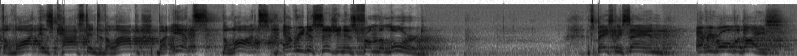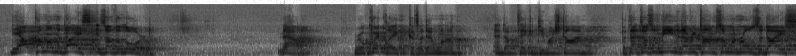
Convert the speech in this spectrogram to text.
"The lot is cast into the lap, but it's the lots, every decision is from the Lord." It's basically saying every roll of the dice, the outcome on the dice is of the Lord. Now, real quickly, because I don't want to end up taking too much time, but that doesn't mean that every time someone rolls the dice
